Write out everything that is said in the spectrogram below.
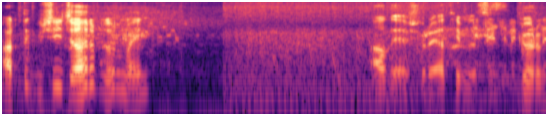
Artık bir şey çağırıp durmayın. Al ya şuraya atayım da siz görün.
